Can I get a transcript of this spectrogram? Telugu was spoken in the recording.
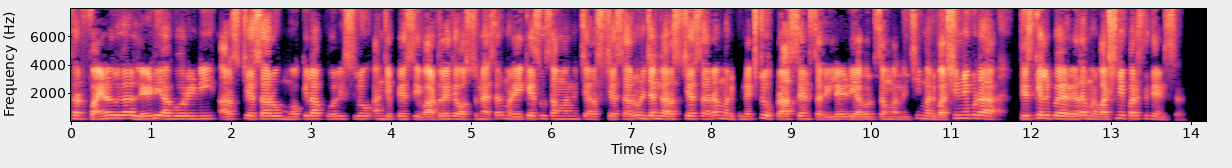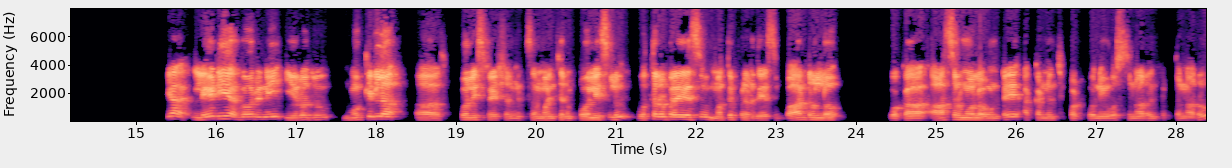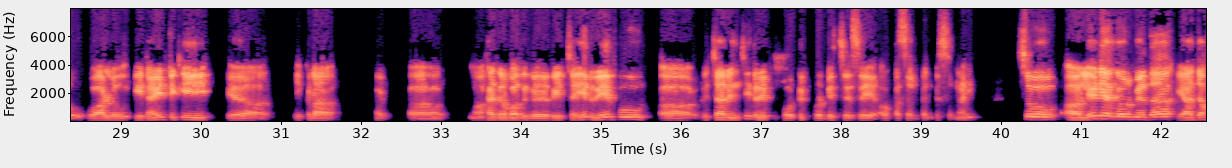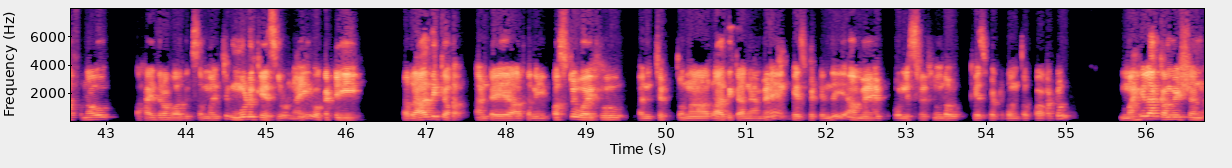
సార్ ఫైనల్గా లేడీ అఘోరిని అరెస్ట్ చేశారు మోకిలా పోలీసులు అని చెప్పేసి వార్తలు అయితే వస్తున్నాయి సార్. మరి ఏ కేసుకు సంబంధించి అరెస్ట్ చేశారు? నిజంగా అరెస్ట్ చేశారా? మరి నెక్స్ట్ ప్రాసెస్ ఏంటి సార్ ఈ లేడీ అగోరికి సంబంధించి? మరి వర్షిని కూడా తీసుకెళ్ళిపోయారు కదా మరి వర్షిని పరిస్థితి ఏంటి సార్? యా లేడీ అగోరిని ఈరోజు మొకిల్ల పోలీస్ స్టేషన్కి సంబంధించిన పోలీసులు ఉత్తరప్రదేశ్ మధ్యప్రదేశ్ బార్డర్లో ఒక ఆశ్రమంలో ఉంటే అక్కడి నుంచి పట్టుకొని వస్తున్నారని చెప్తున్నారు. వాళ్ళు ఈ నైట్కి ఇక్కడ ఆ, హైదరాబాద్ రీచ్ అయ్యి రేపు ఆ, విచారించి రేపు కోర్టుకి ప్రొడ్యూస్ చేసే అవకాశాలు కనిపిస్తున్నాయి. సో ఆ, లేడీ అగోర్ మీద యాజ్ ఆఫ్ నౌ హైదరాబాద్కి సంబంధించి మూడు కేసులు ఉన్నాయి. ఒకటి రాధిక అంటే అతని ఫస్ట్ వైఫ్ అని చెప్తున్న రాధిక అని ఆమె కేసు పెట్టింది. ఆమె పోలీస్ స్టేషన్లో కేసు పెట్టడంతో పాటు మహిళా కమిషన్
